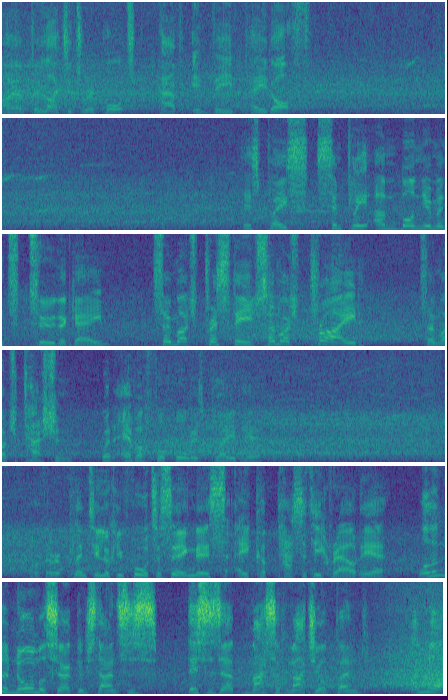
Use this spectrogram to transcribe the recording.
I am delighted to report, have indeed paid off. This place simply a monument to the game. So much prestige, so much pride, so much passion whenever football is played here. Well, there are plenty looking forward to seeing this, a capacity crowd here. Well, under normal circumstances, this is a massive matchup, and I'm not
